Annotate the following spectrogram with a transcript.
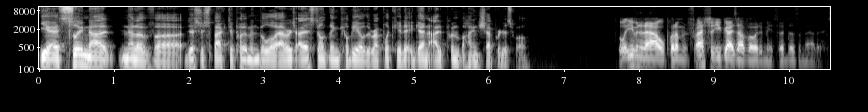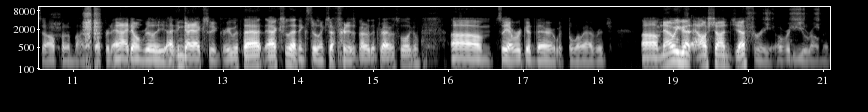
Yeah, it's really not not of uh, disrespect to put him in below average. I just don't think he'll be able to replicate it again. I'd put him behind Shepard as well. We'll even it out. We'll put them in. Actually, you guys outvoted me, so it doesn't matter. So I'll put him behind Shepard. And I don't really. I think I actually agree with that. Actually, I think Sterling Shepard is better than Travis Fulgham. Um, so yeah, we're good there with below average. Um, now we got Alshon Jeffery. Over to you, Roman.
